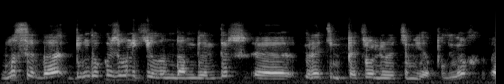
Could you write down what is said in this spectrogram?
Mısır'da 1912 yılından beridir e, üretim petrol üretimi yapılıyor. E,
